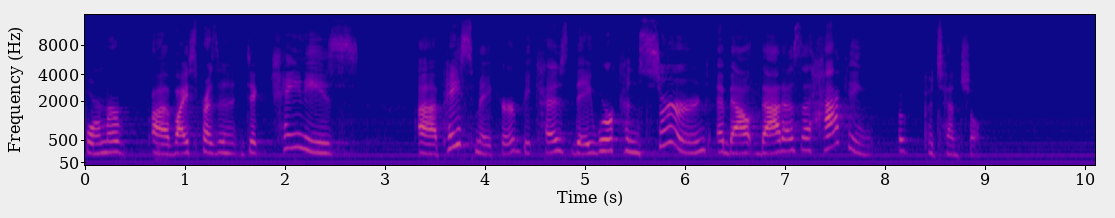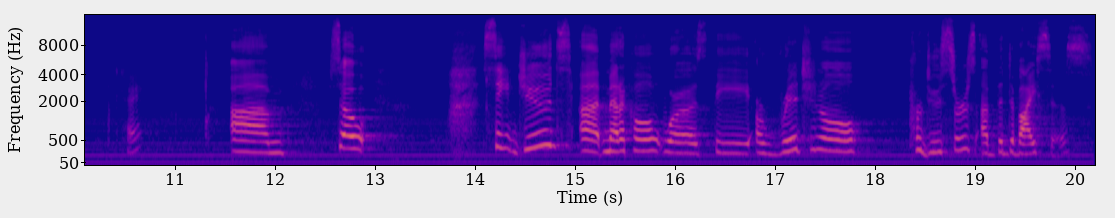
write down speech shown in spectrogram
former uh, Vice President Dick Cheney's uh, pacemaker because they were concerned about that as a hacking potential. Okay? Um, so, St. Jude's uh, Medical was the original producers of the devices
